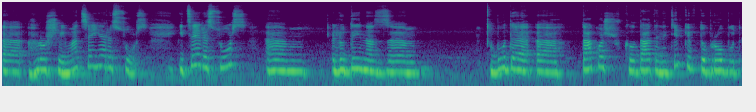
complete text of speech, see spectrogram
е, грошима, це є ресурс. І цей ресурс ем, людина з буде е, також вкладати не тільки в добробут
